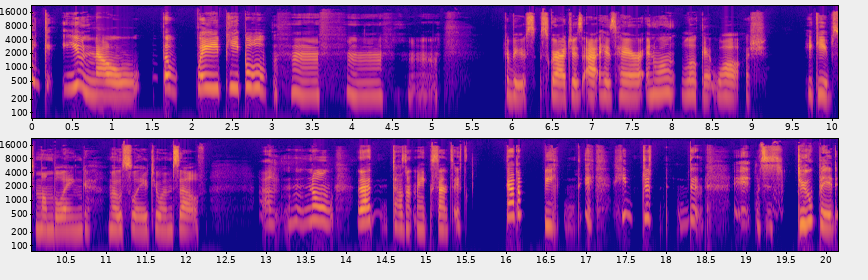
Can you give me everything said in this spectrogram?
like, you know, the way people. Hmm, hmm, hmm. Caboose scratches at his hair and won't look at Wash. He keeps mumbling, mostly to himself. Uh, no, that doesn't make sense. It's gotta be. He just. It's stupid.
